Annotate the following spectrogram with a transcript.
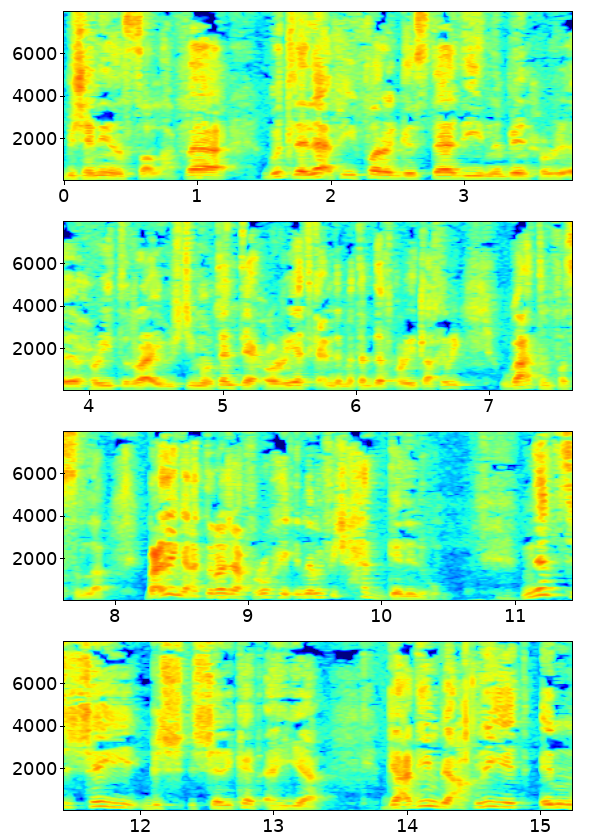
بشانين نصلح. فقلت له لا في فرق أستاذي بين حر- حرية الرأي والشتيمة وتنتهي حريتك عندما تبدأ في حرية الآخرين. وقعدت نفصل له. بعدين قعدت اراجع في روحي إن ما فيش حد قال لهم. نفس الشيء بالشركات هي قاعدين بعقلية إن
